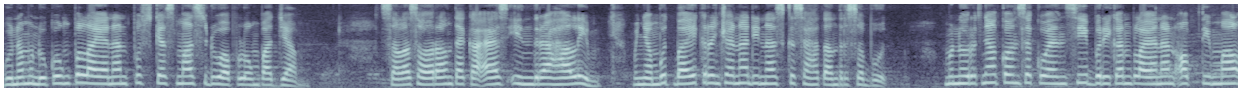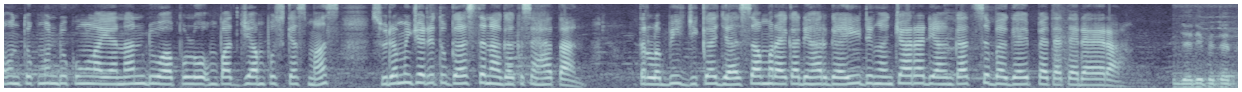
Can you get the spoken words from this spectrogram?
guna mendukung pelayanan puskesmas 24 jam. Salah seorang TKS Indra Halim menyambut baik rencana Dinas Kesehatan tersebut. Menurutnya konsekuensi berikan pelayanan optimal untuk mendukung layanan 24 jam puskesmas sudah menjadi tugas tenaga kesehatan. Terlebih jika jasa mereka dihargai dengan cara diangkat sebagai PTT daerah. Jadi PTT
